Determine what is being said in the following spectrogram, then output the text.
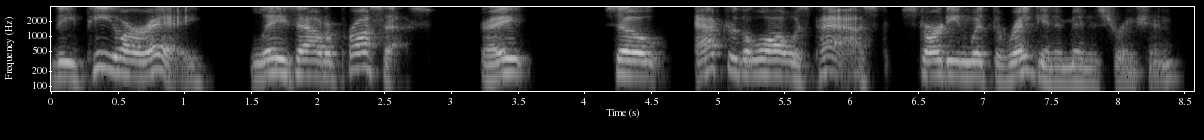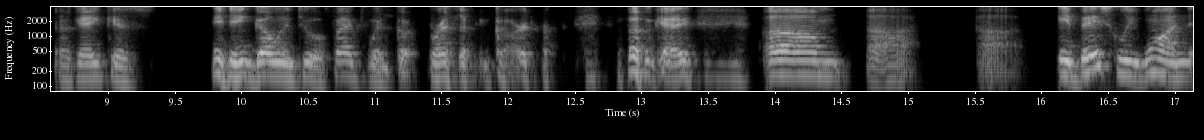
the pra lays out a process right so after the law was passed starting with the reagan administration okay because it didn't go into effect with President Carter. okay. Um, uh, uh, it basically, one,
